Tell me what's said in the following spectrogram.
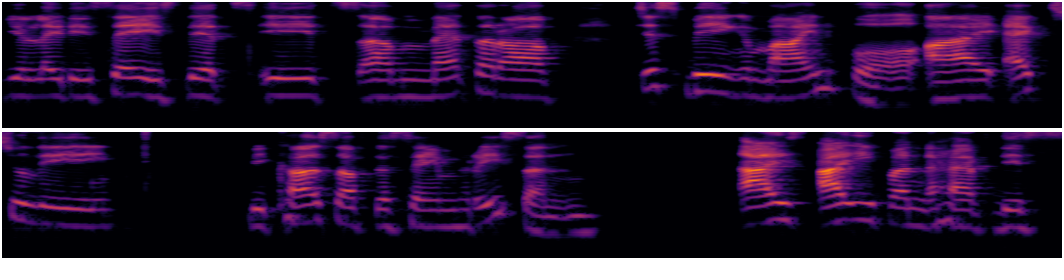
your lady says that it's a matter of just being mindful. I actually, because of the same reason, I I even have this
